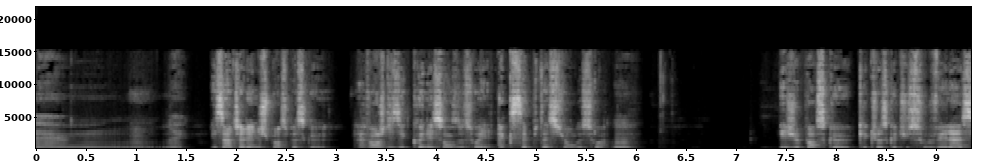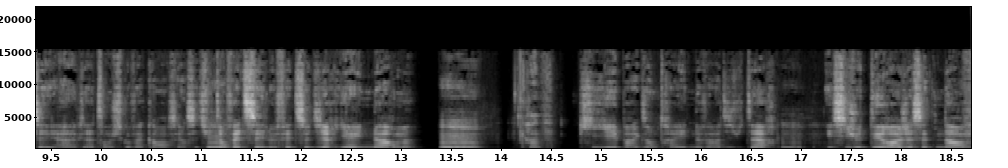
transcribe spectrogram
Euh, ouais. Et c'est un challenge, je pense, parce que avant je disais connaissance de soi et acceptation de soi. Mm. Et je pense que quelque chose que tu soulevais là, c'est ah, attendre jusqu'aux vacances et ainsi de suite. Mm. En fait, c'est le fait de se dire il y a une norme Hum, grave. qui est par exemple travailler de 9h à 18h. Mm. Et si je déroge à cette norme,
